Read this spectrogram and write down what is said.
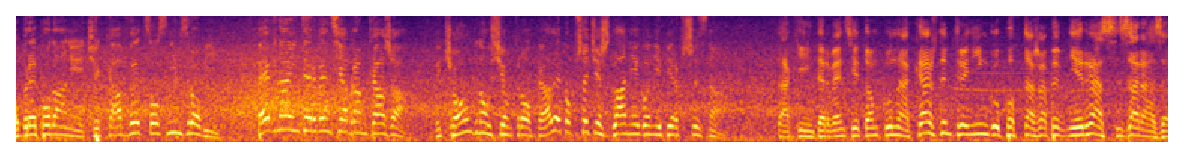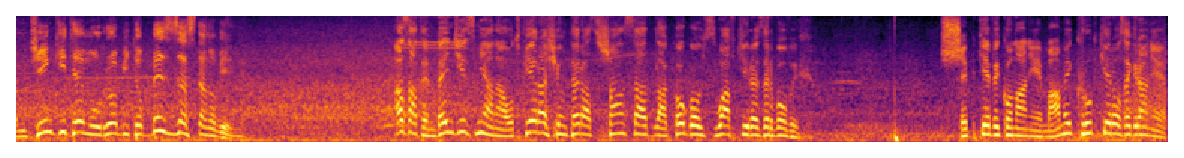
Dobre podanie, ciekawe co z nim zrobi. Pewna interwencja bramkarza. Wyciągnął się trochę, ale to przecież dla niego nie pierwszyzna. Takie interwencje Tomku na każdym treningu powtarza pewnie raz za razem. Dzięki temu robi to bez zastanowienia. A zatem będzie zmiana. Otwiera się teraz szansa dla kogoś z ławki rezerwowych. Szybkie wykonanie. Mamy krótkie rozegranie.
